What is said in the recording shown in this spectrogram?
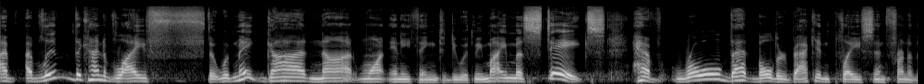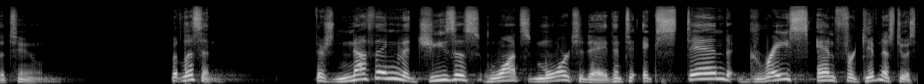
I've, I've lived the kind of life that would make God not want anything to do with me. My mistakes have rolled that boulder back in place in front of the tomb. But listen, there's nothing that Jesus wants more today than to extend grace and forgiveness to us.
